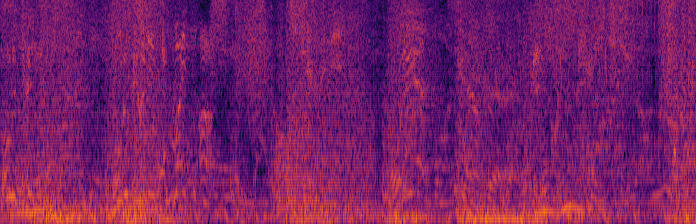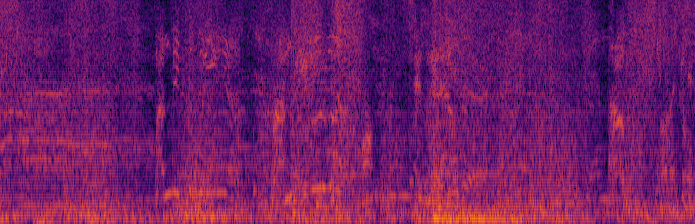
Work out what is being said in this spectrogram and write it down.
ボルテックスボルカニックバイパー Counter! いた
